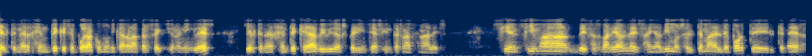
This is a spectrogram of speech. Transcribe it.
el tener gente que se pueda comunicar a la perfección en inglés y el tener gente que ha vivido experiencias internacionales. Si encima de esas variables añadimos el tema del deporte, el tener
